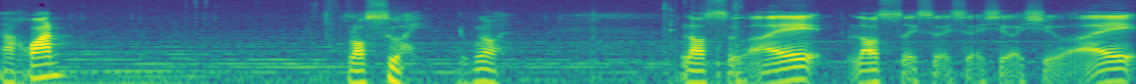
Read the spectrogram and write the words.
À khoan. Lò sưởi, đúng rồi. Lò sưởi lò sưởi sưởi sưởi sưởi sưởi.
